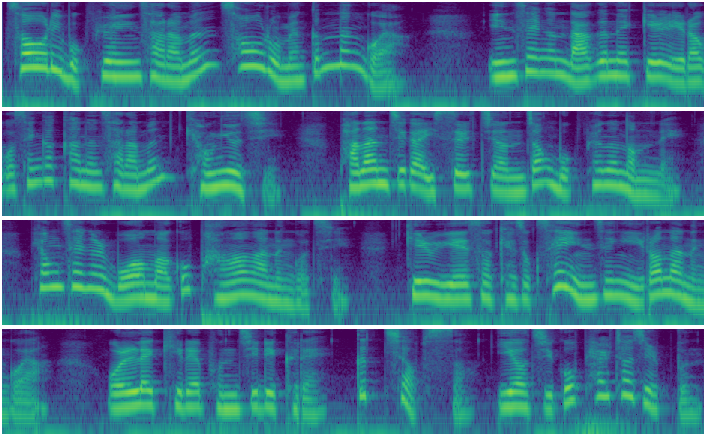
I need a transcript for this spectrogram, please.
서울이 목표인 사람은 서울 오면 끝난 거야. 인생은 나그네 길이라고 생각하는 사람은 경유지. 반한지가 있을지언정 목표는 없네. 평생을 모험하고 방황하는 거지. 길 위에서 계속 새 인생이 일어나는 거야. 원래 길의 본질이 그래. 끝이 없어. 이어지고 펼쳐질 뿐.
